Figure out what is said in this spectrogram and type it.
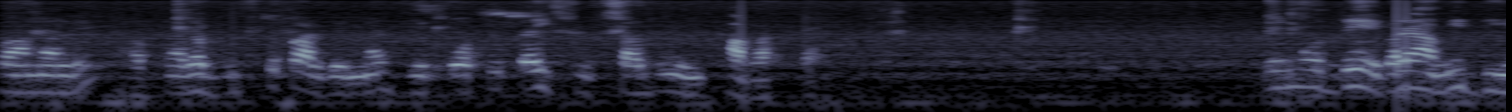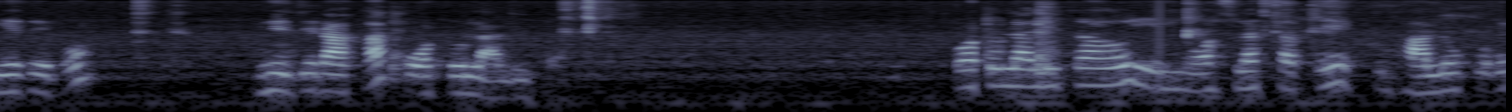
বানালে আপনারা বুঝতে পারবেন না যে কতটাই সুস্বাদু এই খাবারটা। এর মধ্যে এবারে আমি দিয়ে দেব ভেজে রাখা পটল আলুটা। পটল আলুটাও এই মশলার সাথে একটু ভালো করে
